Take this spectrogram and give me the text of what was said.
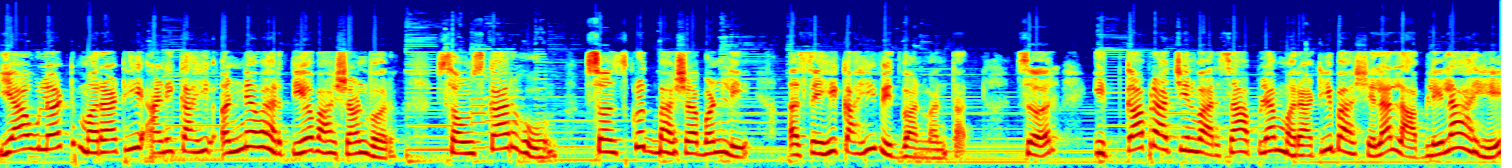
या उलट मराठी आणि काही अन्य भारतीय भाषांवर संस्कार होऊन संस्कृत भाषा बनली असेही काही विद्वान मानतात जर इतका प्राचीन वारसा आपल्या मराठी भाषेला लाभलेला आहे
